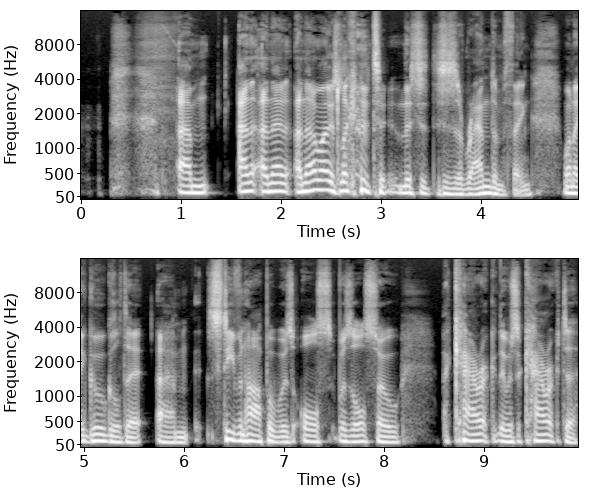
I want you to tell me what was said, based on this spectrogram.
um, and and then and then when I was looking at it, and this is this is a random thing. When I googled it, um, Stephen Harper was also was also a character. There was a character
